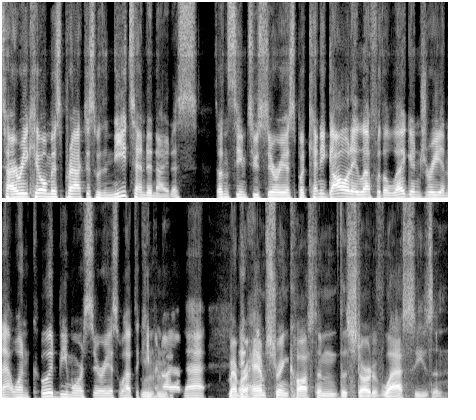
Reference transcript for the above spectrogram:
Tyreek Hill missed practice with knee tendonitis. Doesn't seem too serious, but Kenny Golladay left with a leg injury, and that one could be more serious. We'll have to keep an Mhm. eye on that. Remember, And- hamstring cost him the start of last season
